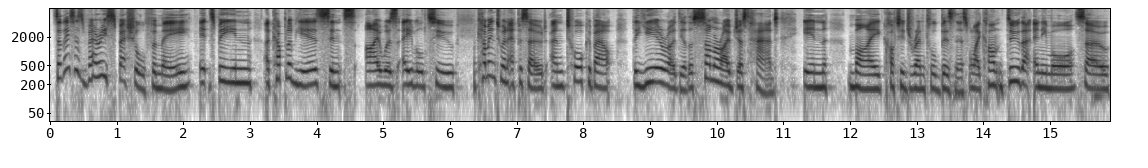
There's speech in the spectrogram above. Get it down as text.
So this is very special for me. It's been a couple of years since I was able to come into an episode and talk about the year or the other summer I've just had in my cottage rental business. Well, I can't do that anymore. So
